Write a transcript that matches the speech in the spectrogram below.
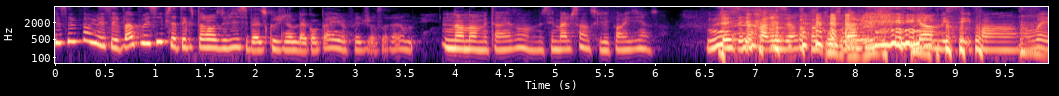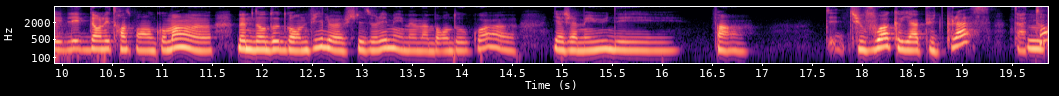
je sais pas, mais c'est pas possible cette expérience de vie. C'est parce que je viens de la campagne, en fait, j'en sais rien. Mais... Non, non, mais t'as raison, mais c'est malsain, c'est les Parisiens ça. C'est grosse Bah non, mais c'est. Enfin, ouais, les- dans les transports en commun, euh, même dans d'autres grandes villes, euh, je suis désolée, mais même à Bordeaux ou quoi, il n'y a jamais eu des. Enfin, tu vois qu'il n'y a plus de place, t'attends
